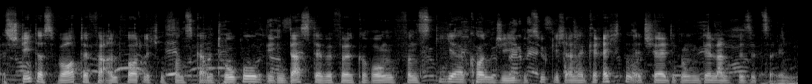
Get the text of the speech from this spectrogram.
Es steht das Wort der Verantwortlichen von Skantogo gegen das der Bevölkerung von Skia Konji bezüglich einer gerechten Entschädigung der LandbesitzerInnen.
